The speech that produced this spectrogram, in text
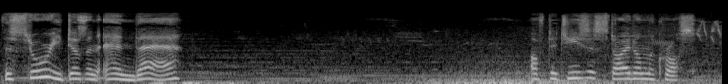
The story doesn't end there. After Jesus died on the cross,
